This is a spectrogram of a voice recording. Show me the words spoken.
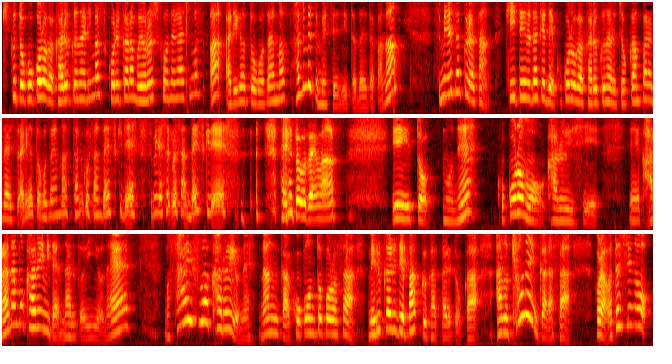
聞くと心が軽くなります。これからもよろしくお願いします。あ、ありがとうございます。初めてメッセージいただいたかな？すみれさくらさん、聞いているだけで心が軽くなる直感パラダイス、ありがとうございます。タミコさん大好きです。すみれさくらさん大好きです。ありがとうございます。えーと、もうね、心も軽いし、えー体も軽いみたいになるといいよね。まあ、財布は軽いよね。なんかここのところさ、メルカリでバッグ買ったりとか、あの去年からさ、ほら私の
